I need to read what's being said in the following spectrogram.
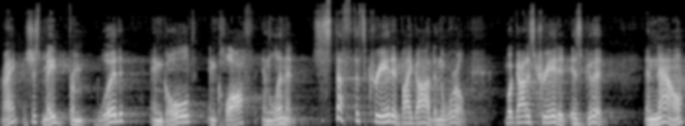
right? It's just made from wood and gold and cloth and linen. It's stuff that's created by God in the world. What God has created is good. And now,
